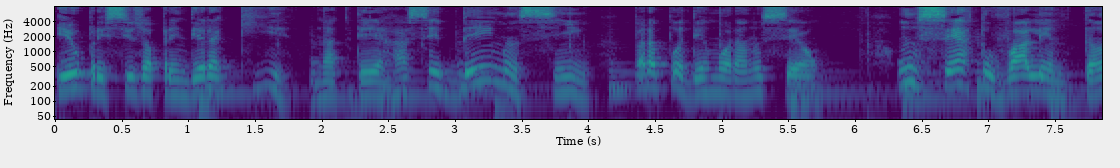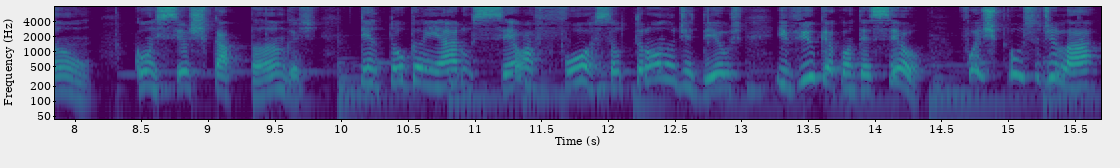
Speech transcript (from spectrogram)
Eu preciso aprender aqui na terra a ser bem mansinho para poder morar no céu. Um certo valentão, com os seus capangas, tentou ganhar o céu à força, o trono de Deus, e viu o que aconteceu? Foi expulso de lá.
